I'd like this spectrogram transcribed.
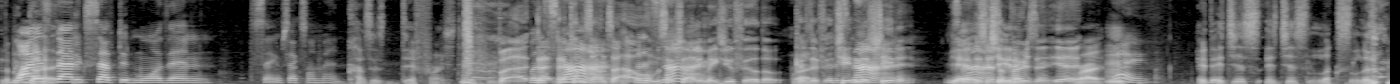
let me Why is ahead. that accepted more than same sex on men? Cause it's different. But, uh, But that, it's that comes down to how But homosexuality not. makes you feel, though. Because Right. if But cheating is not. cheating, yeah, not. it's it's just a cheating. person. Yeah. Right. Right. It it just it just looks a little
